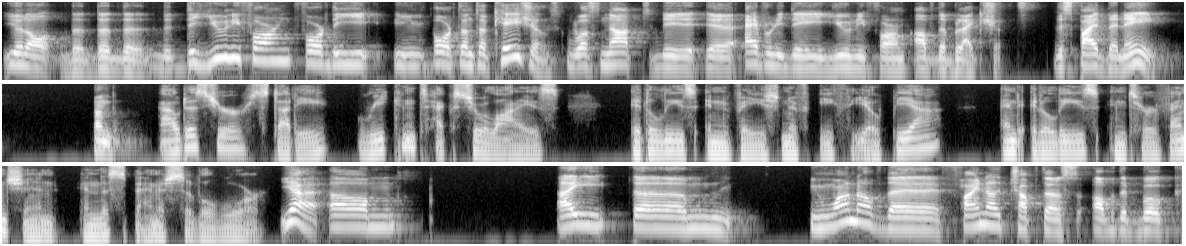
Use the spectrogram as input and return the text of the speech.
you know, the, the, the, the uniform for the important occasions, was not the uh, everyday uniform of the black shirts, despite the name. And how does your study recontextualize Italy's invasion of Ethiopia and Italy's intervention in the Spanish Civil War. Yeah, um, I um, in one of the final chapters of the book,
